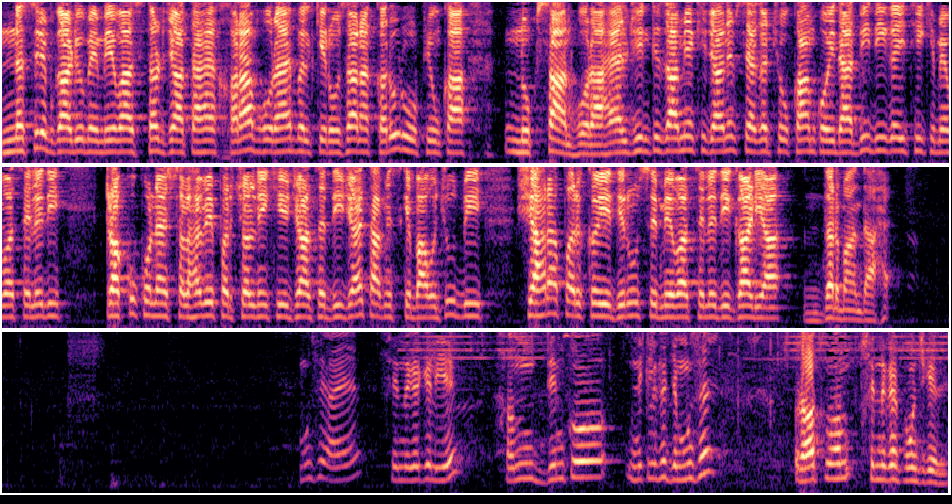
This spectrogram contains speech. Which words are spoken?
न सिर्फ़ गाड़ियों में मेवा सड़ जाता है, खराब हो रहा है, बल्कि रोज़ाना करोड़ों रुपयों का नुकसान हो रहा है। एलजी इंतजामिया की जानब से अगर चौकाम को हिदायत भी दी गई थी कि मेवा से लदी ट्रकों को नेशनल हाईवे पर चलने की इजाज़त दी जाए, ताकि इसके बावजूद भी शाहरा पर कई दिनों से मेवा से लदी गाड़ियाँ दरमांदा है। जम्मू से आए हैं, श्रीनगर के लिए। हम दिन को निकले थे जम्मू से, रात को हम श्रीनगर पहुँच गए थे।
